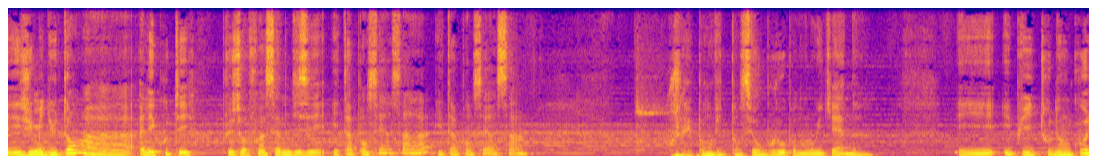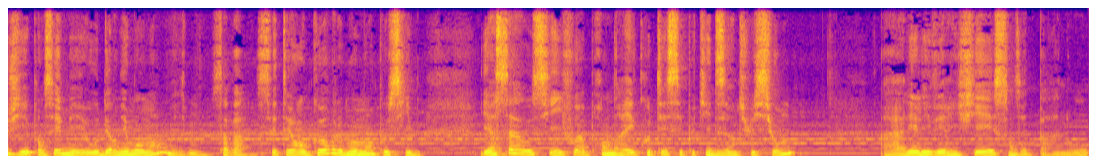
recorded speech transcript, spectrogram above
Et j'ai mis du temps à, l'écouter. Plusieurs fois, ça me disait Et t'as pensé à ça? Et t'as pensé à ça? J'avais pas envie de penser au boulot pendant le week-end. Et, puis tout d'un coup, j'y ai pensé, mais au dernier moment, ça va, c'était encore le moment possible. Il y a ça aussi, il faut apprendre à écouter ces petites intuitions, à aller les vérifier sans être parano,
